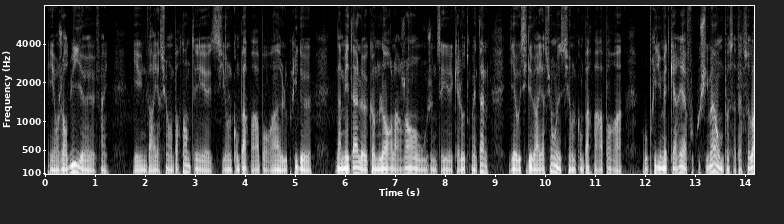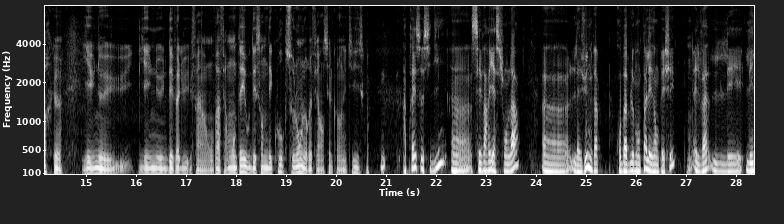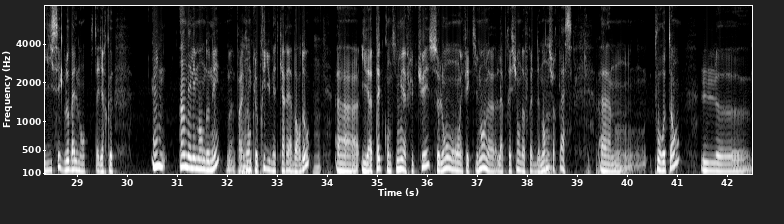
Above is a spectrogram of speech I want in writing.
et aujourd'hui, enfin il y a une variation importante. Et si on le compare par rapport à le prix de, d'un métal comme l'or, l'argent ou je ne sais quel autre métal, il y a aussi des variations. Et si on le compare par rapport au prix du mètre carré à Fukushima, on peut s'apercevoir que il y a une, il y a une dévalu, enfin, on va faire monter ou descendre des courbes selon le référentiel que l'on utilise. Après, ceci dit, euh, ces variations-là, euh, la June va probablement pas les empêcher, elle va les, les lisser globalement. C'est-à-dire que une, un élément donné, par mmh. exemple le prix du mètre carré à Bordeaux, mmh. euh, il va peut-être continuer à fluctuer selon effectivement la, pression d'offre et de demande mmh. sur place. Euh, pour autant, le,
